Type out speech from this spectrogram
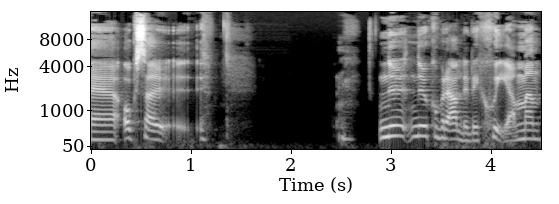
Eh, och så här, nu, nu kommer det aldrig ske, men,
